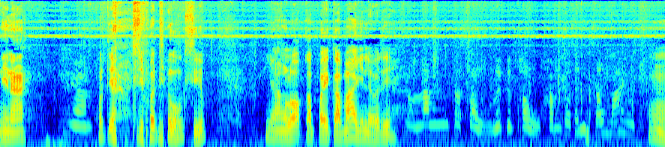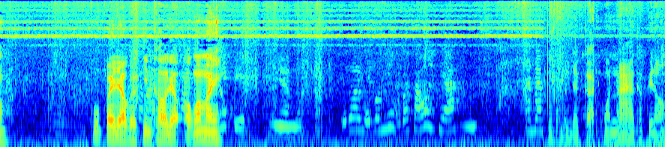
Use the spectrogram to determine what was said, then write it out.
นี่นะคนที่สิบคนที่หกสิบยางเลาะกลับไปกลับมายินเหลวดิลังตะเสาเลยก็เท่าคำเพราะท่านเสามาอยู่อืมพูดไปแล้วก็กินข้าวแล้วออกมาใหม่เนียนบรรยากาศหัวหน้าครับพี่น้อง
